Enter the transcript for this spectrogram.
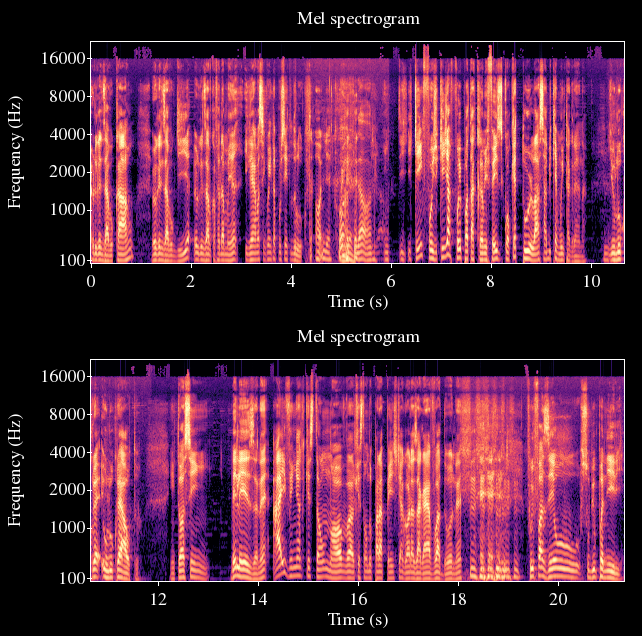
Eu organizava o carro, eu organizava o guia, eu organizava o café da manhã e ganhava 50% do lucro. Olha. Porra, que da hora. E, e- quem foi, quem já foi pro Atacama e fez qualquer tour lá sabe que é muita grana. E o lucro é, o lucro é alto. Então, assim, beleza, né? Aí vem a questão nova, a questão do parapente, que agora a Zagaia é voador, né? Fui fazer o. subir o Paniri.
